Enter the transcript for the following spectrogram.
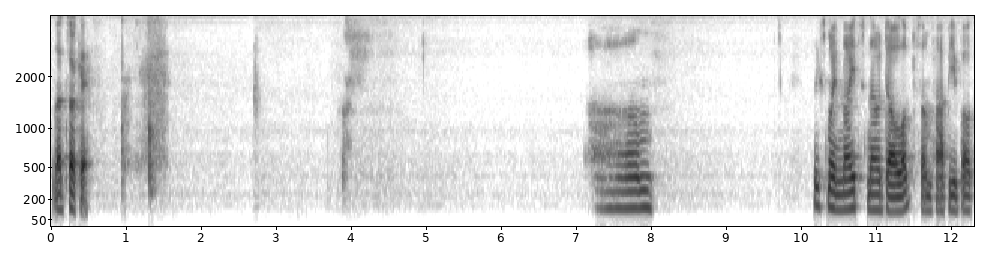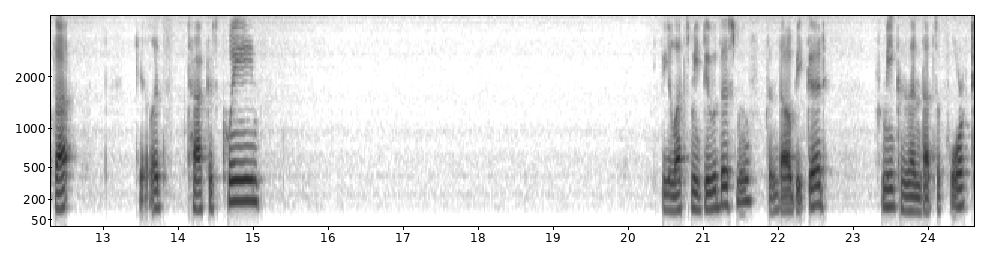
that's okay. Least my knight's now developed, so I'm happy about that. Okay, let's attack his queen. If he lets me do this move, then that would be good for me, because then that's a fork,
